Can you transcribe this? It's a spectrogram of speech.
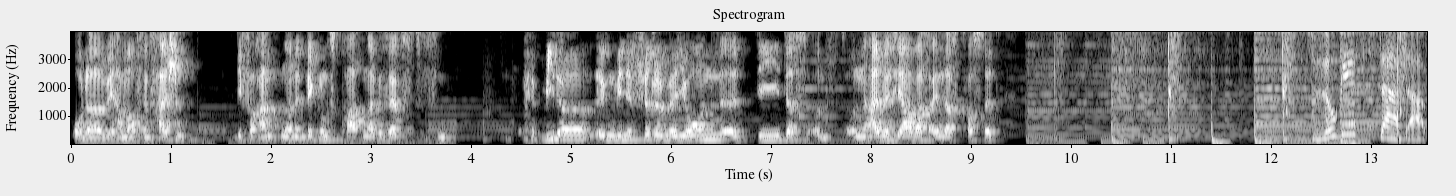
Oder wir haben auf den falschen Lieferanten und Entwicklungspartner gesetzt. Das sind wieder irgendwie eine Viertelmillion, äh, die das und, und ein halbes Jahr, was einen das kostet. So geht Startup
